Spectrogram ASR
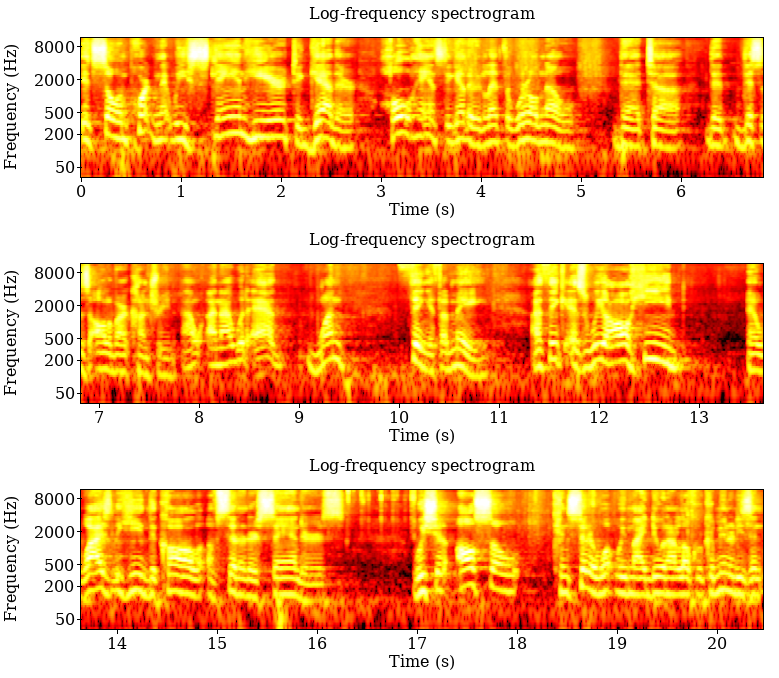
It's so important that we stand here together, hold hands together, and let the world know that, uh, that this is all of our country. I- and I would add one thing, if I may. I think as we all heed and wisely heed the call of Senator Sanders, we should also consider what we might do in our local communities. And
